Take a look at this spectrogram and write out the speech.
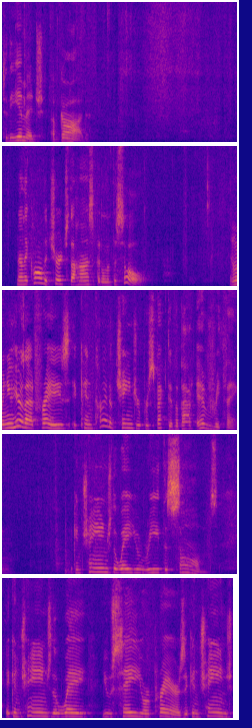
to the image of God. Now, they call the church the hospital of the soul. And when you hear that phrase, it can kind of change your perspective about everything. It can change the way you read the Psalms. It can change the way you say your prayers. It can change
